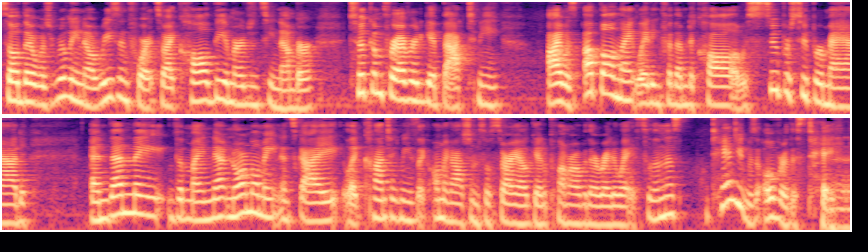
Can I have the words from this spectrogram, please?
So there was really no reason for it. So I called the emergency number, took them forever to get back to me. I was up all night waiting for them to call. I was super, super mad. And then they, the my normal maintenance guy, like contacted me. He's like, "Oh my gosh, I'm so sorry. I'll get a plumber over there right away." So then this Tangee was over this day.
